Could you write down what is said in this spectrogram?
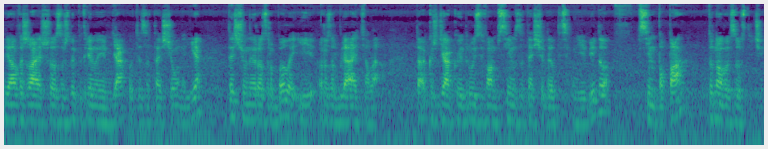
Я вважаю, що завжди потрібно їм дякувати за те, що вони є, те, що вони розробили і розробляють Алео. Також дякую, друзі, вам всім за те, що дивитесь мої відео. Всім па-па, до нових зустрічей.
